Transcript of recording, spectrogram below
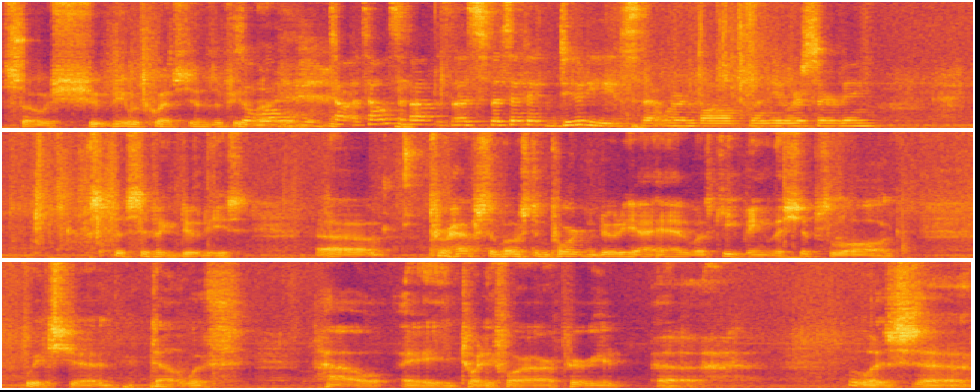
So shoot me with questions if you So, well, like. tell, tell us about the specific duties that were involved when you were serving. specific duties. Uh, Perhaps the most important duty I had was keeping the ship's log, which uh, dealt with how a 24-hour period uh, was uh,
